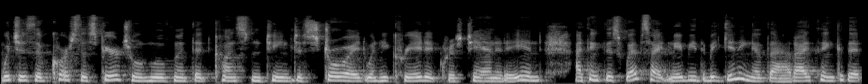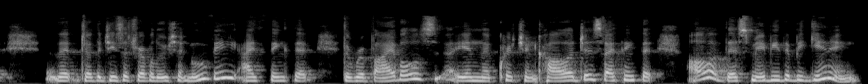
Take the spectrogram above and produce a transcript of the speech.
which is of course the spiritual movement that Constantine destroyed when he created Christianity. And I think this website may be the beginning of that. I think that, that the Jesus Revolution movie, I think that the revivals in the Christian colleges, I think that all of this may be the beginning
